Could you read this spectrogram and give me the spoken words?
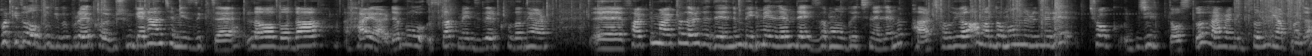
paket olduğu gibi buraya koymuşum. Genel temizlikte, lavaboda, her yerde bu ıslak mendilleri kullanıyorum. Ee, farklı markaları da denedim. Benim ellerimde egzama olduğu için ellerimi parçalıyor ama Domon ürünleri çok cilt dostu. Herhangi bir sorun yapmadı.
